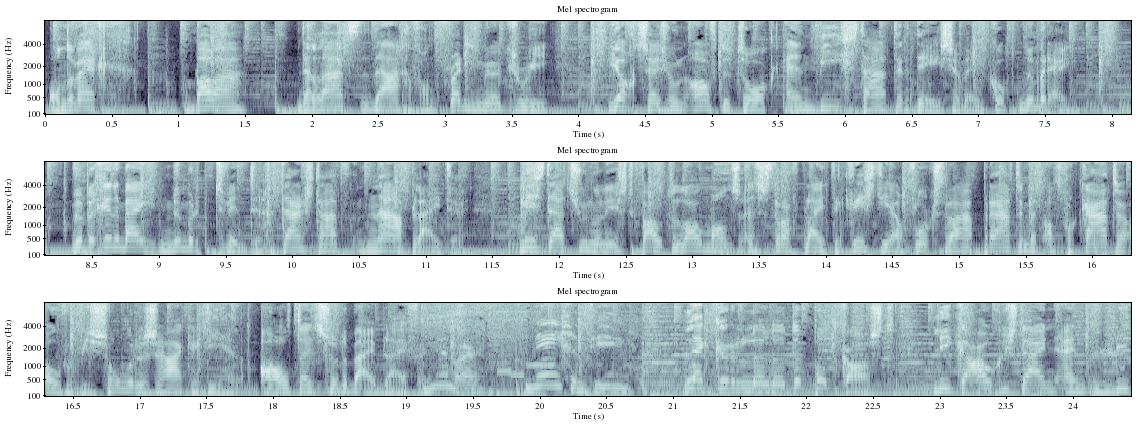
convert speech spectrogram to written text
Onderweg, Baba, de laatste dagen van Freddie Mercury, jachtseizoen Aftertalk en wie staat er deze week op nummer 1? We beginnen bij nummer 20. Daar staat napleiten. Misdaadjournalist Wouter Laumans en strafpleiter Christian Vlokstra praten met advocaten over bijzondere zaken die hen altijd zullen bijblijven. Nummer 19. Lekker lullen de podcast. Lieke Augustijn en Luc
